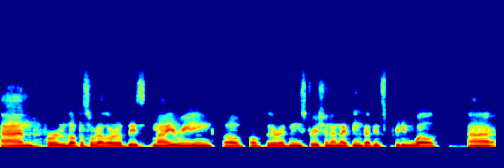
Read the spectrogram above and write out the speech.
And for Lopez Obrador, at least my reading of, of their administration, and I think that it's pretty well uh,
